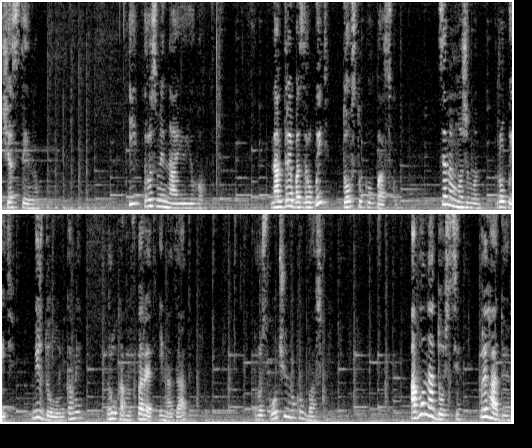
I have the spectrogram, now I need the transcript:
частину і розминаю його. Нам треба зробити товсту ковбаску. Це ми можемо робити між долоньками, рухами вперед і назад. Розкочуємо ковбаску. Або на дошці. Пригадуємо,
